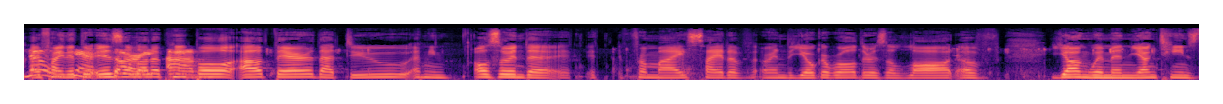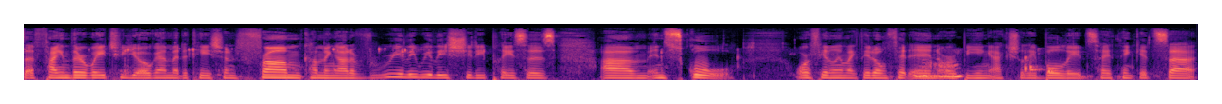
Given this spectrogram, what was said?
no, I find that there is Sorry. a lot of um, people um, out there that do. I mean, also in the it, from my side of or in the yoga world, there's a lot of young women, young teens that find their way to yoga and meditation from coming out of really, really shitty places um, in school, or feeling like they don't fit in, mm-hmm. or being actually bullied. So I think it's. Uh,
